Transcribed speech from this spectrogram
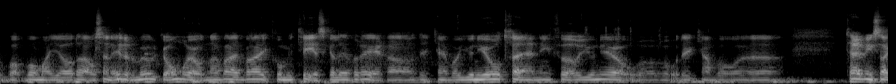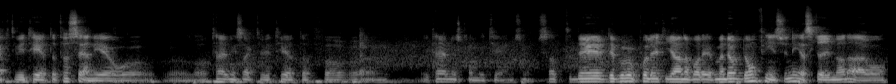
och vad, man gör där. Och sen är det de olika områdena. Var, varje kommitté ska leverera. Det kan vara juniorträning för juniorer och det kan vara eh, tävlingsaktiviteter för seniorer och tävlingsaktiviteter för eh, i tävlingskommittén. Så, så det, det beror på lite grann vad det är. Men de, de finns ju nedskrivna där. Och,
